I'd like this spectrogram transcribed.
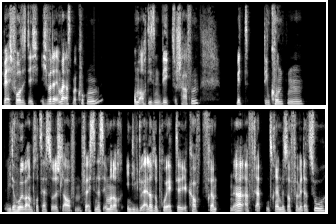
Wäre ich vorsichtig. Ich würde immer erstmal gucken, um auch diesen Weg zu schaffen, mit den Kunden wiederholbaren Prozess durchlaufen. Vielleicht sind das immer noch individuellere Projekte. Ihr kauft fremd, ne, fremde Software mit dazu,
